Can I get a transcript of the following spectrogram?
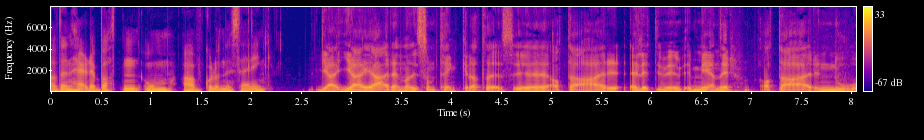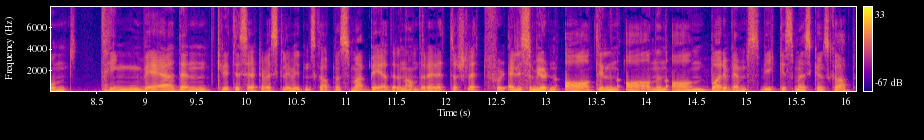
av denne debatten om avkolonisering. Jeg, jeg er en av de som tenker at, at det er, eller mener at det er noen ting ved den kritiserte vestlige vitenskapen som er bedre enn andre, rett og slett. For, eller som gjør den annen til en annen enn annen, bare hvem hvilken som helst kunnskap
